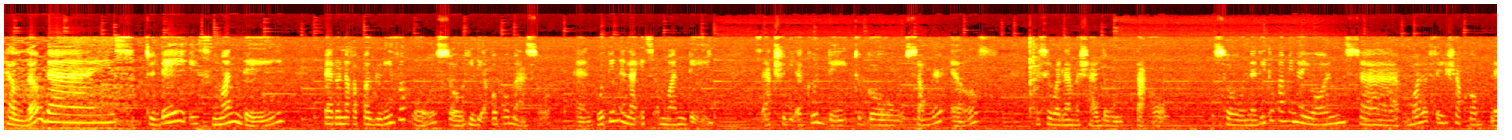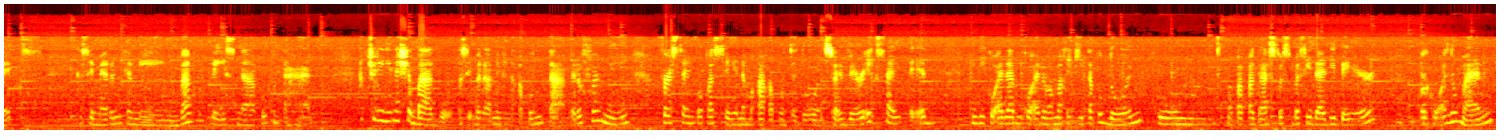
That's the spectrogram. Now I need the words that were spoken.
Hello guys! Today is Monday, pero nakapag-leave ako, so hindi ako pumasok. And buti na lang, it's a Monday. It's actually a good day to go somewhere else kasi wala masyadong tao. So, nandito kami ngayon sa Mall of Asia Complex kasi meron kaming bagong place na pupuntahan. Actually, hindi na siya bago kasi marami na nakapunta. Pero for me, first time ko kasi na makakapunta doon. So, I'm very excited. Hindi ko alam kung ano ang makikita ko doon, kung mapapagastos ba si Daddy Bear, or kung ano man.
